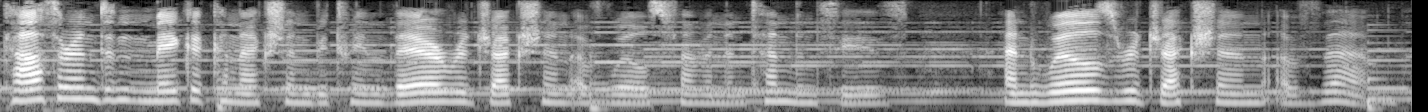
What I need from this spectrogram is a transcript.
Catherine didn't make a connection between their rejection of Will's feminine tendencies and Will's rejection of them.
